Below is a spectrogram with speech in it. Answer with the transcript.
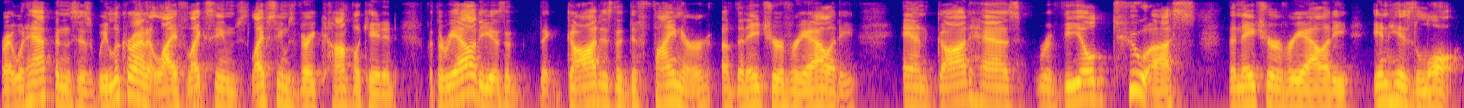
right, what happens is we look around at life. Life seems life seems very complicated, but the reality is that, that God is the definer of the nature of reality, and God has revealed to us the nature of reality in His law.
